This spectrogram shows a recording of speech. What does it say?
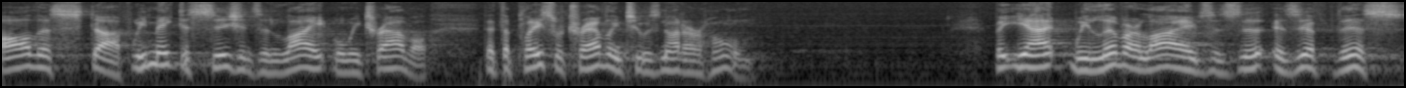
all this stuff. We make decisions in light when we travel that the place we're traveling to is not our home. But yet, we live our lives as, as if this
